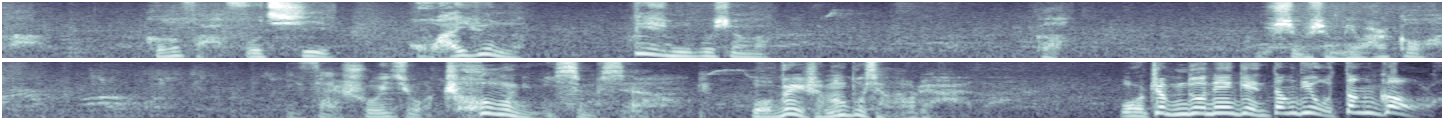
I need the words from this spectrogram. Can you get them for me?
了，合法夫妻，怀孕了，为什么不生啊？哥，你是不是没玩够啊？你再说一句，我抽你，你信不信啊？我为什么不想要这孩子？我这么多年给你当爹，我当够了。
